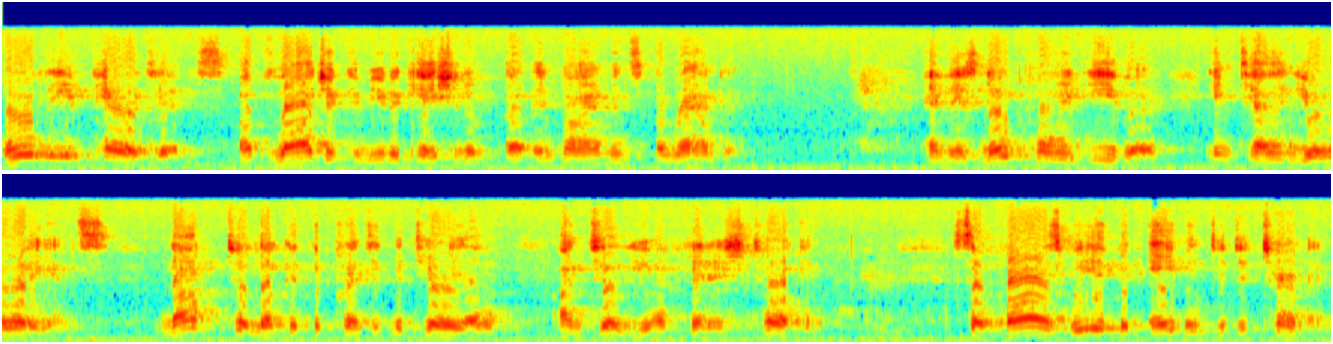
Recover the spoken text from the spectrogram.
all the imperatives of larger communication of, uh, environments around it. And there's no point either in telling your audience not to look at the printed material until you have finished talking. So far as we have been able to determine,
